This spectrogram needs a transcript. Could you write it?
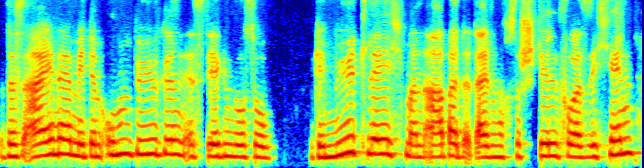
Das eine mit dem Umbügeln ist irgendwo so gemütlich, man arbeitet einfach so still vor sich hin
